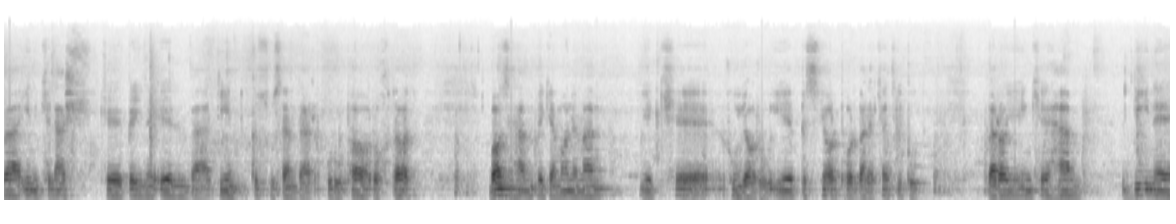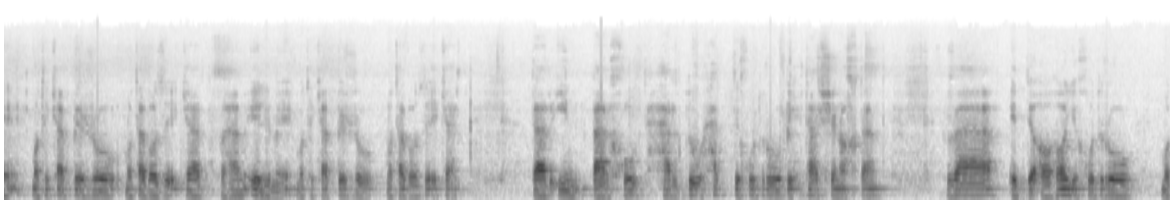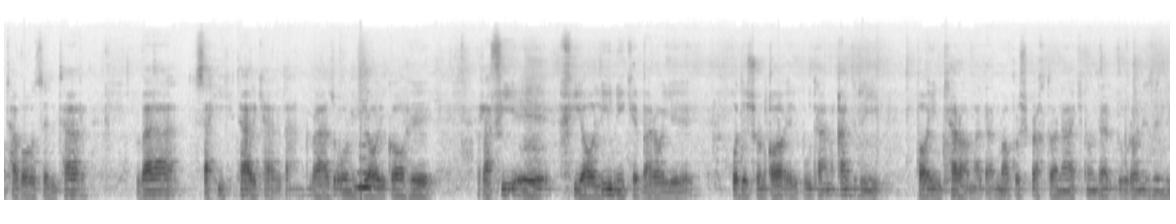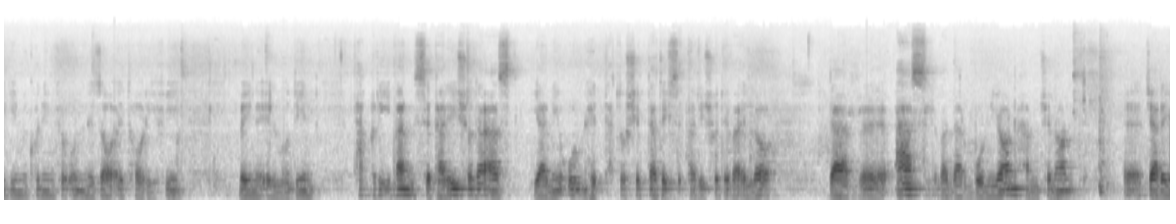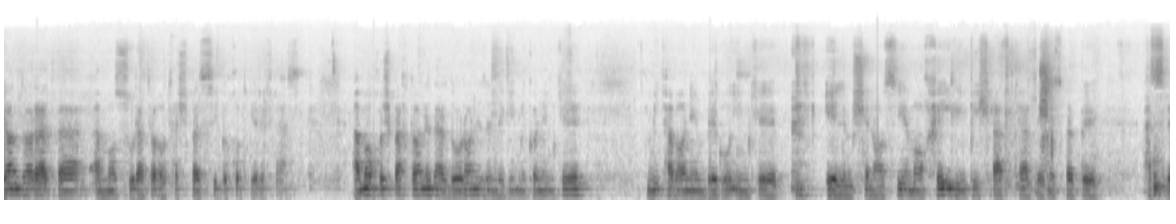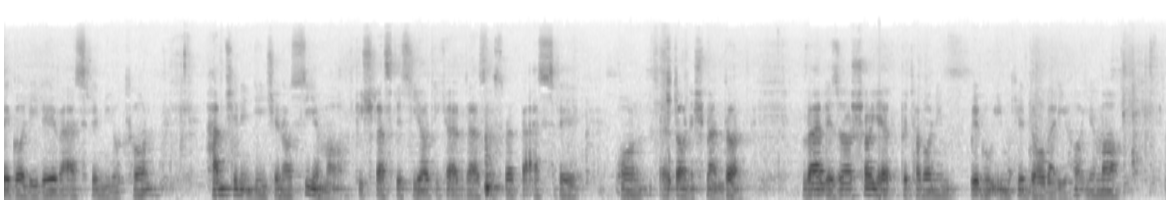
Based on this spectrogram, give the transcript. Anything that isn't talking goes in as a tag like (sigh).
و این کلش که بین علم و دین خصوصا در اروپا رخ داد باز هم به گمان من یک رویارویی بسیار پربرکتی بود. برای اینکه هم دین متکبر رو متواضع کرد و هم علم متکبر رو متواضع کرد. در این برخورد هر دو حد خود رو بهتر شناختند و ادعاهای خود رو متوازنتر و صحیحتر کردند. و از اون جایگاه رفیع خیالینی که برای خودشون قائل بودن قدری پایین تر آمدن. ما خوشبختانه اکنون در دوران زندگی می‌کنیم که اون نزاع تاریخی بین علم و دین تقریبا سپری شده است. یعنی اون حدت و شدتش سپری شده و الا در اصل و در بنیان همچنان جریان دارد و اما صورت آتش بسی به خود گرفته است. اما خوشبختانه در دوران زندگی می‌کنیم که می توانیم بگوییم که علم شناسی ما خیلی پیشرفت کرده نسبت به عصر گالیله و عصر نیوتون همچنین دینشناسی ما پیشرفت زیادی کرده است نسبت به عصر اون دانشمندان. و لذا شاید بتوانیم بگوییم که داوری های ما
